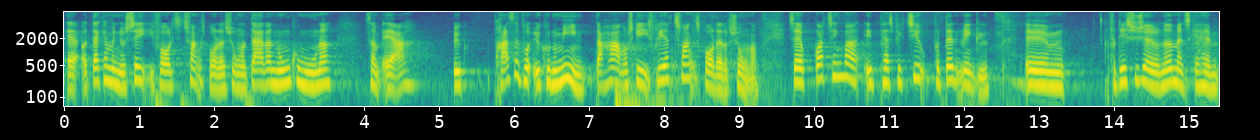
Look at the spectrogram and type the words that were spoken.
af og der kan man jo se i forhold til tvangsbordationer, der er der nogle kommuner, som er presset på økonomien, der har måske flere tvangsbortadoptioner. Så jeg kunne godt tænke mig et perspektiv på den vinkel. Øhm, for det synes jeg er jo noget, man skal have,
